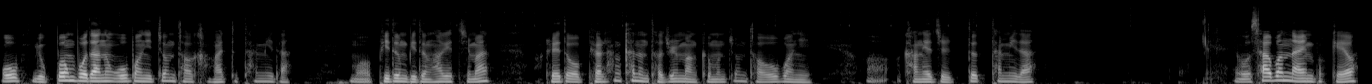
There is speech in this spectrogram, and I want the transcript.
5, 6번보다는 5번이 좀 더 강할 듯 합니다. 뭐 비등비등 하겠지만 그래도 별 한 칸은 더 줄 만큼은 좀 더 5번이 어, 강해질 듯 합니다. 이거 4번 라인 볼게요.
